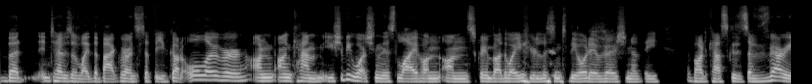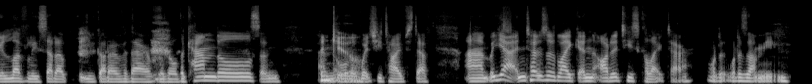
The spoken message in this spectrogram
but in terms of like the background stuff that you've got all over on on cam, you should be watching this live on on screen. By the way, if you're listening to the audio version of the the podcast, because it's a very lovely setup that you've got over there with all the candles and and all the witchy type stuff. Um, but yeah, in terms of like an oddities collector, what what does that mean?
